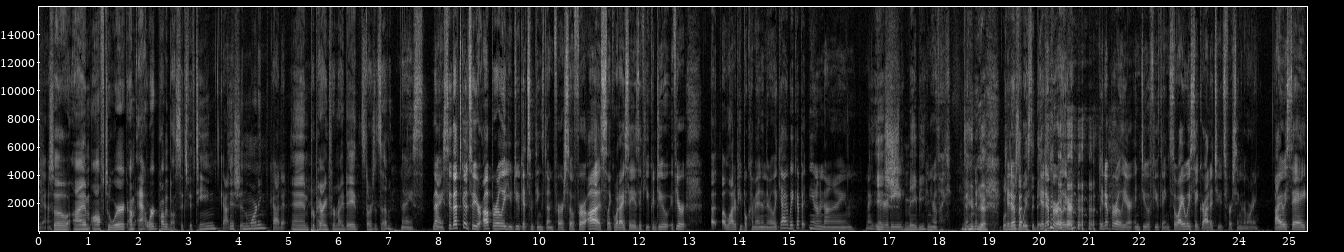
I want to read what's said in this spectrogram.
Yeah. So I'm off to work. I'm at work probably about six fifteen ish in the morning, Got it. and preparing for my day starts at seven. Nice. Nice. See, that's good. So you're up early. You do get some things done first. So for us, like what I say is, if you could do, if you're, a, a lot of people come in and they're like, yeah, I wake up at you know nine, nine thirty, maybe. and you're like, yeah. Well, get there's up, the wasted day. Get up earlier. get up earlier and do a few things. So I always say gratitudes first thing in the morning. I always say,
